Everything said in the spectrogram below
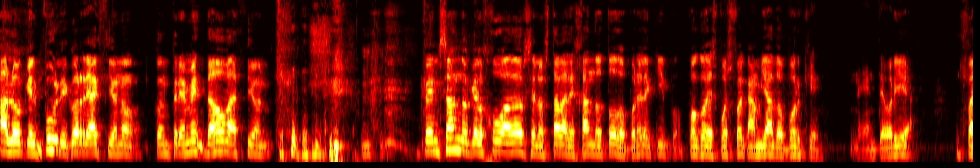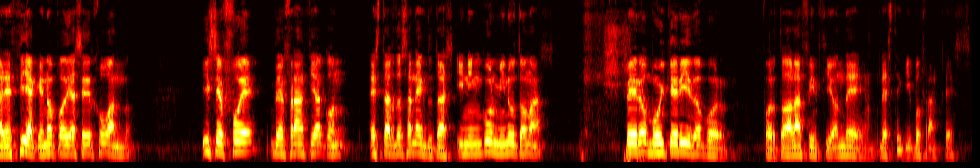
a lo que el público reaccionó con tremenda ovación, pensando que el jugador se lo estaba dejando todo por el equipo. Poco después fue cambiado porque, en teoría, parecía que no podía seguir jugando y se fue de Francia con estas dos anécdotas y ningún minuto más, pero muy querido por, por toda la afición de, de este equipo francés.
